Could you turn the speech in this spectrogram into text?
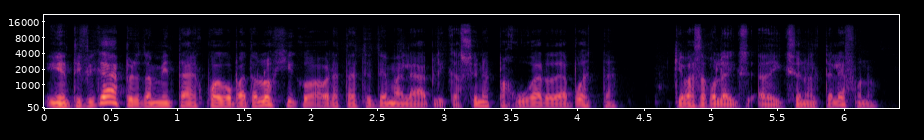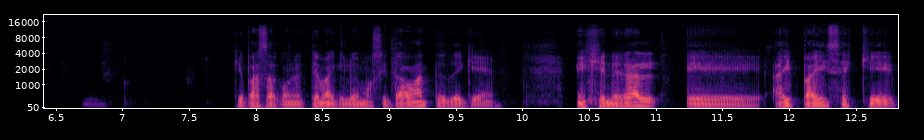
identificadas, pero también está el juego patológico, ahora está este tema de las aplicaciones para jugar o de apuestas. ¿Qué pasa con la adic- adicción al teléfono? ¿Qué pasa con el tema que lo hemos citado antes de que en general eh, hay países que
